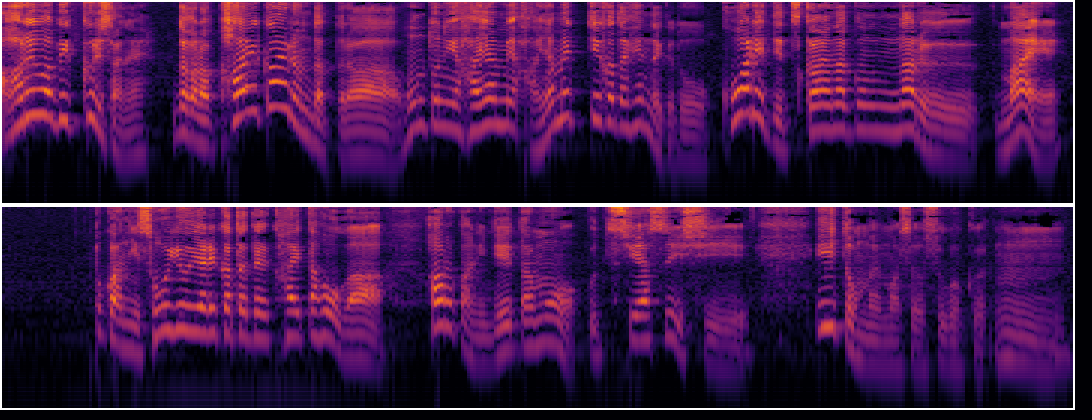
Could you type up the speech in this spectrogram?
あれはびっくりしたね。だから買い替えるんだったら、本当に早め、早めっていう言い方変だけど、壊れて使えなくなる前とかにそういうやり方で変えた方が、はるかにデータも移しやすいし、いいと思いますよ、すごく。うん。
